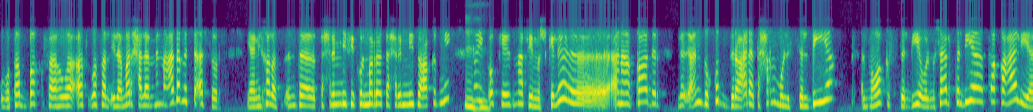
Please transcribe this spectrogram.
وطبق فهو وصل إلى مرحلة من عدم التأثر يعني خلص انت تحرمني في كل مرة تحرمني تعاقبني؟ طيب أوكي ما في مشكلة. أنا قادر عنده قدرة على تحمل السلبية المواقف السلبية والمشاعر السلبية طاقة عالية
